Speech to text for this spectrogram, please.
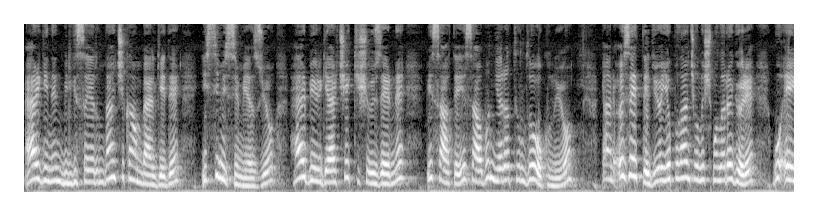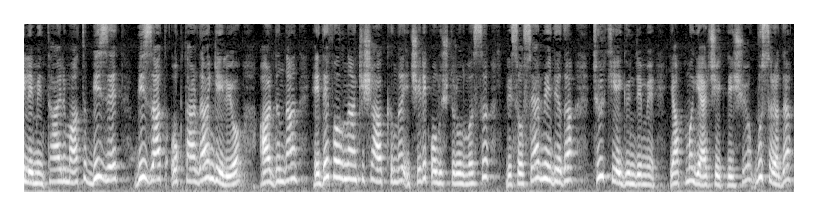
Ergin'in bilgisayarından çıkan belgede isim isim yazıyor. Her bir gerçek kişi üzerine bir sahte hesabın yaratıldığı okunuyor. Yani özetle diyor yapılan çalışmalara göre bu eylemin talimatı bizzat, bizzat Oktar'dan geliyor. Ardından hedef alınan kişi hakkında içerik oluşturulması ve sosyal medyada Türkiye gündemi yapma gerçekleşiyor. Bu sırada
